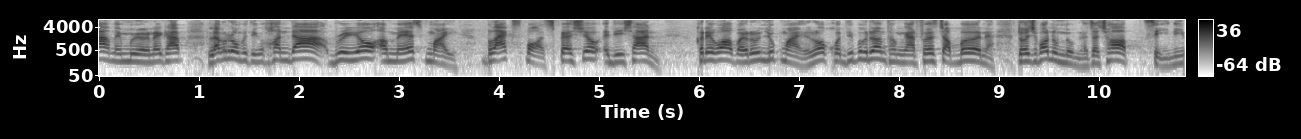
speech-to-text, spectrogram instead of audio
มากในเมืองนะครับ แล้วก็รวมไปถึง Honda Brio Amaze ใหม่ Black Sport Special Edition เขาเรียกว่าวัยรุ่นยุคใหม่หรือว่าคนที่เพิ่งเริ่มทำงาน First Jobber เนี่ย โดยเฉพาะหนุ่มๆเนี่ยจะชอบสีนี้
